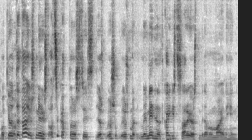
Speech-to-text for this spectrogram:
Mutta tämä on just mielenkiintoista. Oletko katsonut siis, jos, jos, jos mä mietin näitä kaikista sarjoista, mitä mä mainihin,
